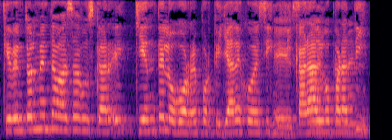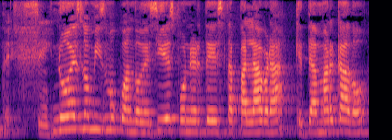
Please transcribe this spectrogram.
Que eventualmente vas a buscar el, quién te lo borre porque ya dejó de significar algo para ti. No es lo mismo cuando decides ponerte esta palabra que te ha marcado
